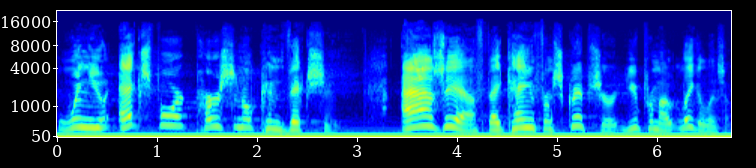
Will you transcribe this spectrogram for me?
when you export personal conviction as if they came from Scripture, you promote legalism.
